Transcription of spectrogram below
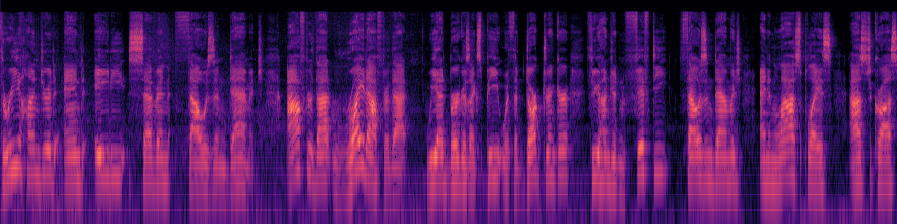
387,000 damage. After that, right after that, we had Burgers XP with the Dark Drinker, 350,000 damage, and in last place, Aztecross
